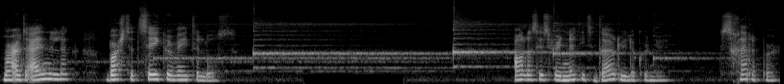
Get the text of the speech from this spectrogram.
maar uiteindelijk barst het zeker weten los. Alles is weer net iets duidelijker nu, scherper.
